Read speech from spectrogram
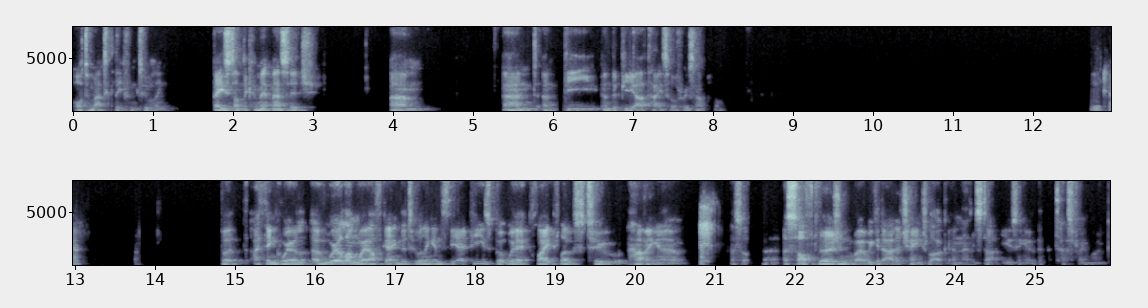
automatically from tooling based on the commit message um, and and the and the PR title, for example. Okay. But I think we're we're a long way off getting the tooling into the EIPs, but we're quite close to having a a, sort of, a soft version where we could add a change log and then start using it within the test framework.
